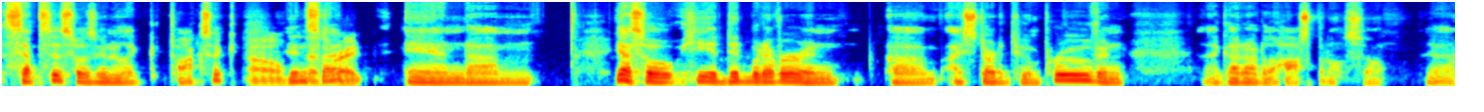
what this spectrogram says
sepsis so i was going to like toxic Oh, Inside? that's right. and um yeah so he had did whatever and um i started to improve and i got out of the hospital so yeah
